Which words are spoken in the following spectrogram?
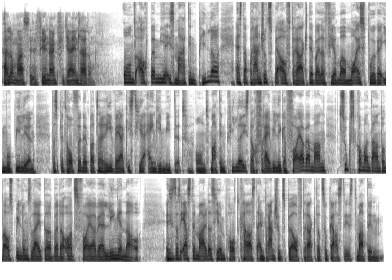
Hallo Marcel, vielen Dank für die Einladung. Und auch bei mir ist Martin Piller. Er ist der Brandschutzbeauftragte bei der Firma Meusburger Immobilien. Das betroffene Batteriewerk ist hier eingemietet. Und Martin Piller ist auch freiwilliger Feuerwehrmann, Zugskommandant und Ausbildungsleiter bei der Ortsfeuerwehr Lingenau. Es ist das erste Mal, dass hier im Podcast ein Brandschutzbeauftragter zu Gast ist. Martin,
